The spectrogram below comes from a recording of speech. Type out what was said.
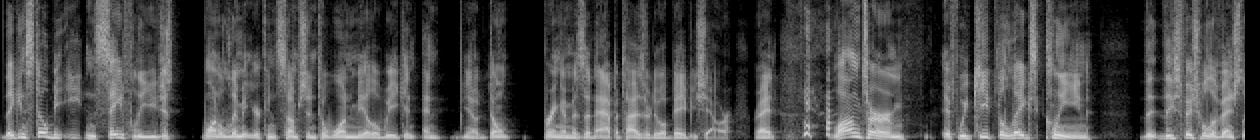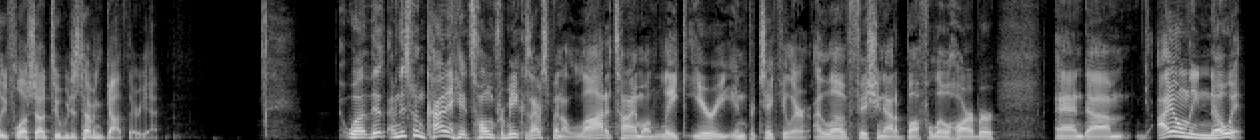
they can still be eaten safely. You just want to limit your consumption to one meal a week and, and you know, don't bring them as an appetizer to a baby shower, right? Long term, if we keep the lakes clean, the, these fish will eventually flush out too. We just haven't got there yet. Well, this, I mean, this one kind of hits home for me because I've spent a lot of time on Lake Erie in particular. I love fishing out of Buffalo Harbor, and um, I only know it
